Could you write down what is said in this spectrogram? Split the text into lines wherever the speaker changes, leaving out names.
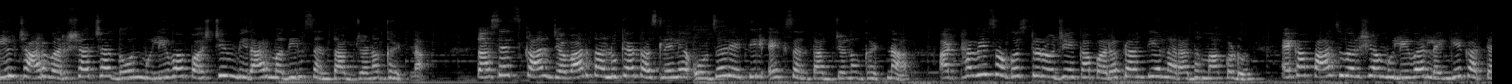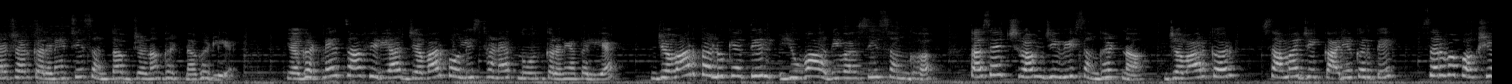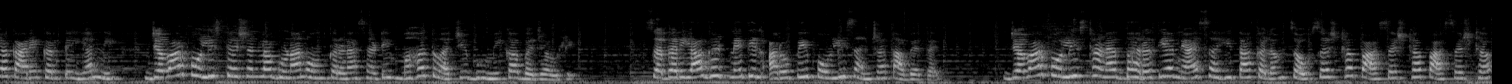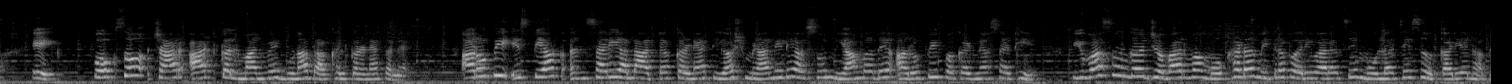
मधील चार वर्षाच्या दोन मुली व पश्चिम विरार मधील संतापजनक घटना. तसेच काल जवार तालुक्यात असलेले ओझर येथील एक संतापजनक घटना. अठ्ठावीस ऑगस्ट रोजी एका परप्रांतीय नराधमाकडून एका पाच वर्षीय मुलीवर लैंगिक अत्याचार करण्याची संतापजनक घटना घडली आहे. या घटनेचा फिर्याद जवार पोलीस ठाण्यात नोंद करण्यात आली आहे. जवार तालुक्यातील युवा आदिवासी संघ तसेच श्रमजीवी संघटना जवारकर सामाजिक कार्यकर्ते सर्व पक्षीय कार्यकर्ते यांनी जवार पोलीस स्टेशनला गुन्हा नोंद करण्यासाठी महत्वाची भूमिका बजावली. सदर या घटनेतील आरोपी पोलिसांच्या ताब्यात आहेत. जवार पोलीस ठाण्यात भारतीय न्याय संहिता कलम चौसष्ट पासष्ट पासष्ट एक पोक्सो चार आठ कलमान्वये गुन्हा दाखल करण्यात आलाय. आरोपी इस्तियाक अन्सारी याला अटक करण्यात यश मिळालेले असून यामध्ये आरोपी पकडण्यासाठी युवा संघ जवार व मोखाडा मित्र परिवाराचे मोलाचे सहकार्य लाभले.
